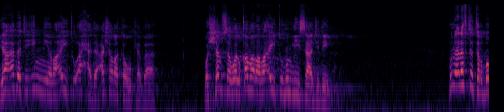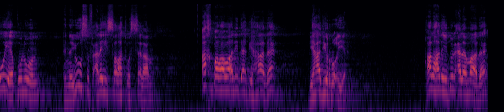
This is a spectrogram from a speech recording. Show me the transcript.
يا أبت إني رأيت أحد عشر كوكبا والشمس والقمر رأيتهم لي ساجدين. هنا لفتة تربوية يقولون أن يوسف عليه الصلاة والسلام أخبر والده بهذا بهذه الرؤية. قال هذا يدل على ماذا؟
